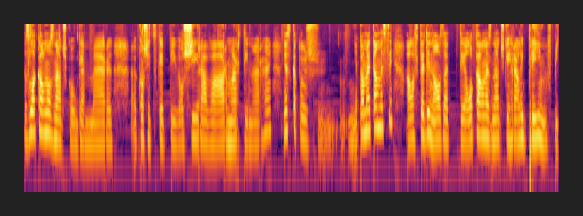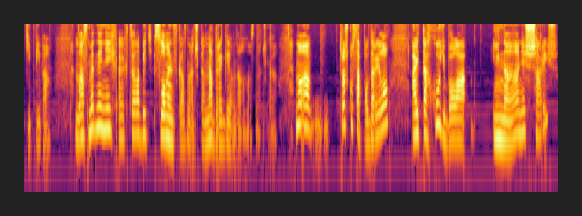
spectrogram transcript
s lokálnou značkou Gemmer, e, Košické pivo, Šíravár, Martinár. Hej. Dneska to už nepamätáme si, ale vtedy naozaj tie lokálne značky hrali prím v piti piva. No a Smedný nich e, chcela byť slovenská značka, nadregionálna značka. No a trošku sa podarilo. Aj tá chuť bola iná než Šariš,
